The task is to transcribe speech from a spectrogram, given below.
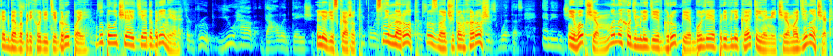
Когда вы приходите группой, вы получаете одобрение. Люди скажут, с ним народ, значит он хорош. И в общем, мы находим людей в группе более привлекательными, чем одиночек.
